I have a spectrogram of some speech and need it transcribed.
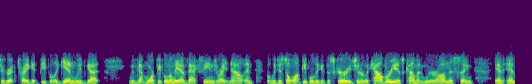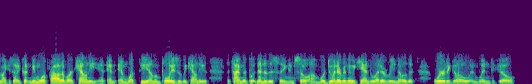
to try to get people. Again, we've got we've got more people than we have vaccines right now and but we just don't want people to get discouraged you know the cavalry is coming we're on this thing and and like i said i couldn't be more proud of our county and and, and what the um, employees of the county the time they're putting into this thing and so um, we're doing everything we can to let everybody know that where to go and when to go.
